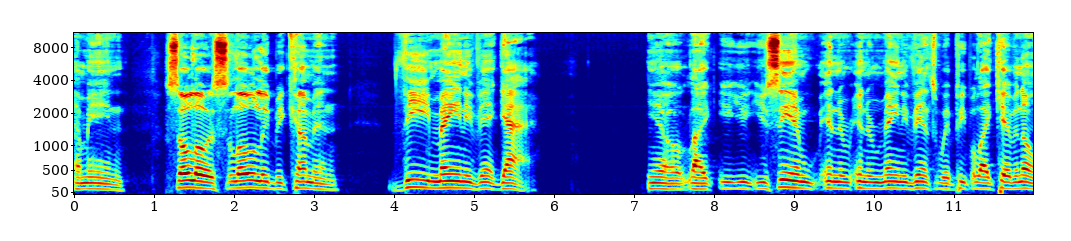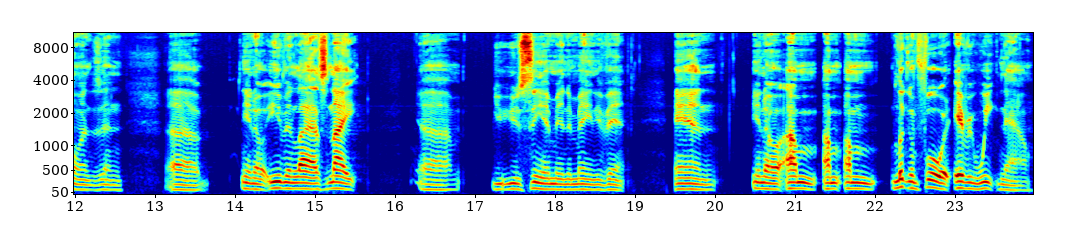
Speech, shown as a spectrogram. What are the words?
I mean, Solo is slowly becoming the main event guy. You know, like you, you, you see him in the in the main events with people like Kevin Owens and uh, you know, even last night, um, you you see him in the main event. And, you know, I'm I'm I'm looking forward every week now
